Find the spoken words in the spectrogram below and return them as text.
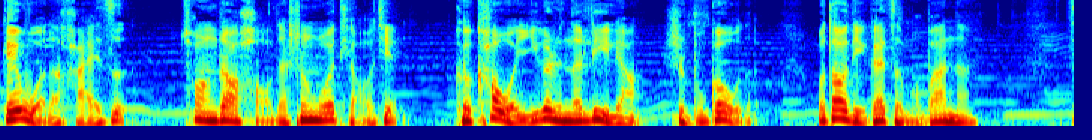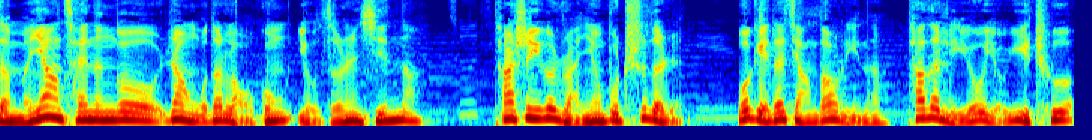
给我的孩子创造好的生活条件。可靠我一个人的力量是不够的，我到底该怎么办呢？怎么样才能够让我的老公有责任心呢？他是一个软硬不吃的人，我给他讲道理呢，他的理由有一车；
